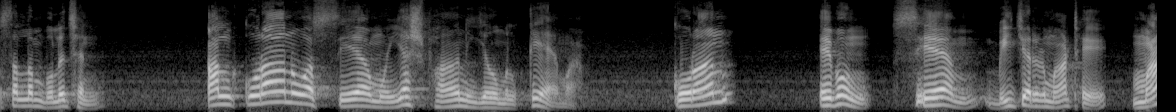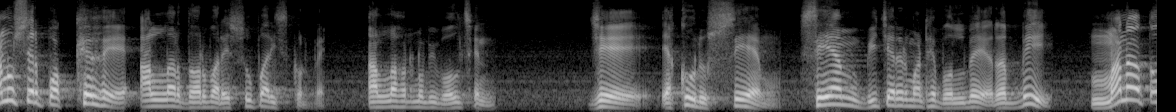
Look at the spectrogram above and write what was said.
আসাল্লাম বলেছেন, আল কোরআন ও সিয়াম ইয়াসফান ইয়াউমুল কিয়ামা। কোরআন এবং সিয়াম বিচারের মাঠে মানুষের পক্ষে হয়ে আল্লাহর দরবারে সুপারিশ করবে। আল্লাহর নবী বলছেন যে, একুল সেম সেম বিচারের মাঠে বলবে, রব্বি মানা তো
